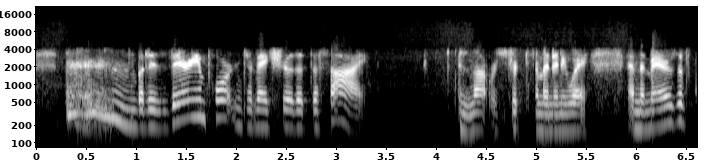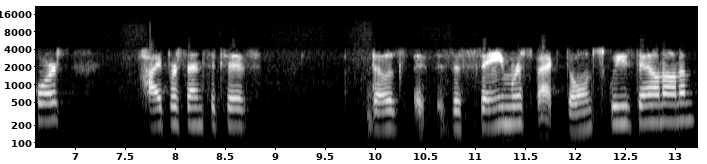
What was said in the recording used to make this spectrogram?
but it's very important to make sure that the thigh is not restricting them in any way. And the mares, of course, hypersensitive. Those is the same respect. Don't squeeze down on them.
